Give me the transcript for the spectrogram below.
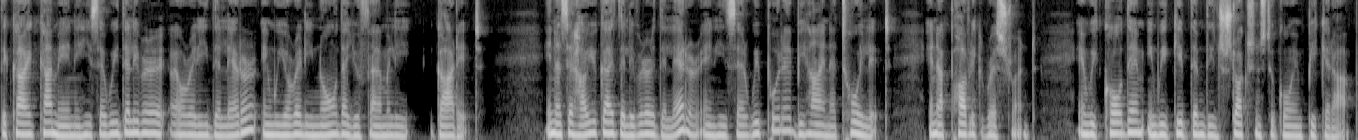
the guy came in and he said, We delivered already the letter and we already know that your family got it. And I said, How you guys delivered the letter? And he said, We put it behind a toilet in a public restaurant. And we call them and we give them the instructions to go and pick it up.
